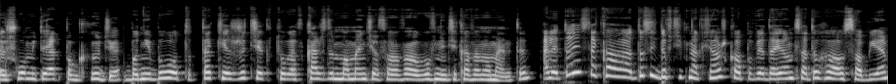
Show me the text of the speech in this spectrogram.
e, szło mi to jak po grudzie, bo nie było to takie życie, które w każdym momencie oferowało równie ciekawe momenty. Ale to jest taka dosyć dowcipna książka opowiadająca trochę o sobie,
